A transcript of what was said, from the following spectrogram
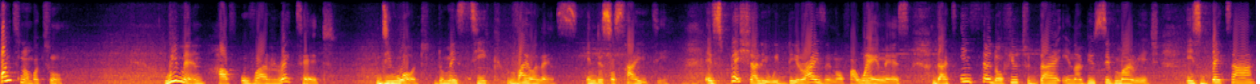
Point number two women have overrated the word domestic violence in the society, especially with the rising of awareness that instead of you to die in abusive marriage, it's better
